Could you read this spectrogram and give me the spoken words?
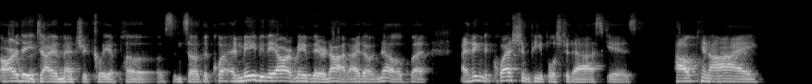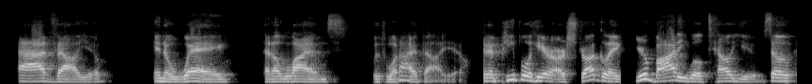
are they diametrically opposed? And so the and maybe they are, maybe they're not. I don't know, but I think the question people should ask is, how can I add value in a way that aligns with what I value. And if people here are struggling, your body will tell you. So,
